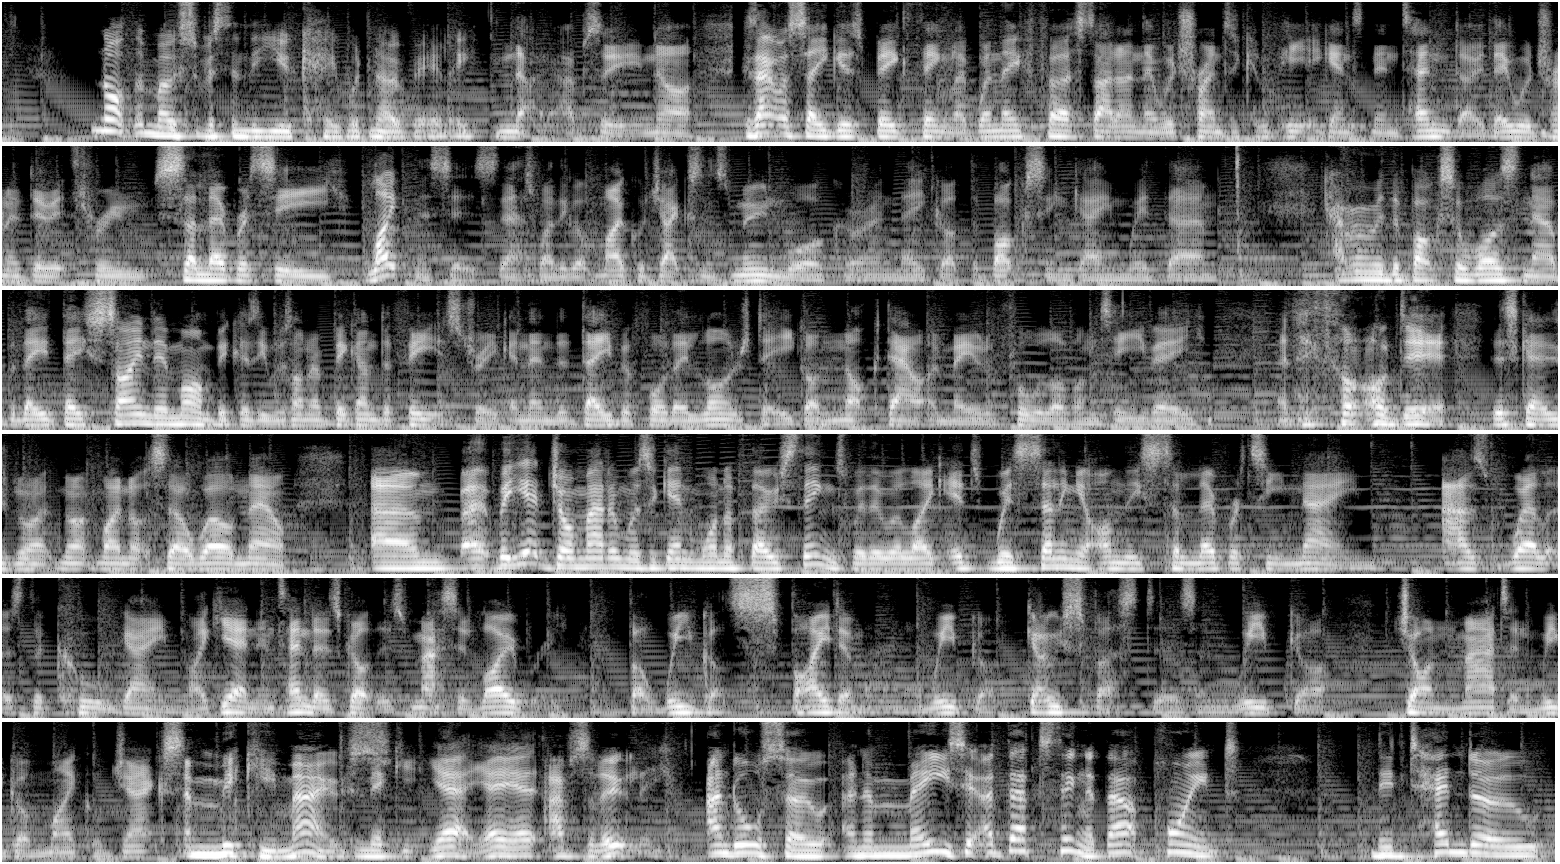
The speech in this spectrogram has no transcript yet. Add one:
Not that most of us in the UK would know, really. No, absolutely not. Because that was Sega's big thing. Like when they first started and they were trying to compete against Nintendo, they were trying to do it through celebrity likenesses. That's why they got Michael Jackson's Moonwalker and they got the boxing game with, um, can't remember who the boxer was now, but they, they signed him on because he was on a big undefeated streak. And then the day before they launched it, he got knocked out and made a fool of on TV. And they thought, oh dear, this game might not, might not sell well now. Um, but, but yet, John Madden was again one of those things where they were like, it's, we're selling it on the celebrity name as well as the cool game. Like, yeah, Nintendo's got this massive library, but we've got Spider Man, and we've got Ghostbusters, and we've got John Madden, we've got Michael Jackson, And Mickey Mouse. Mickey. Yeah, yeah, yeah, absolutely. and also an amazing at that thing at that point nintendo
